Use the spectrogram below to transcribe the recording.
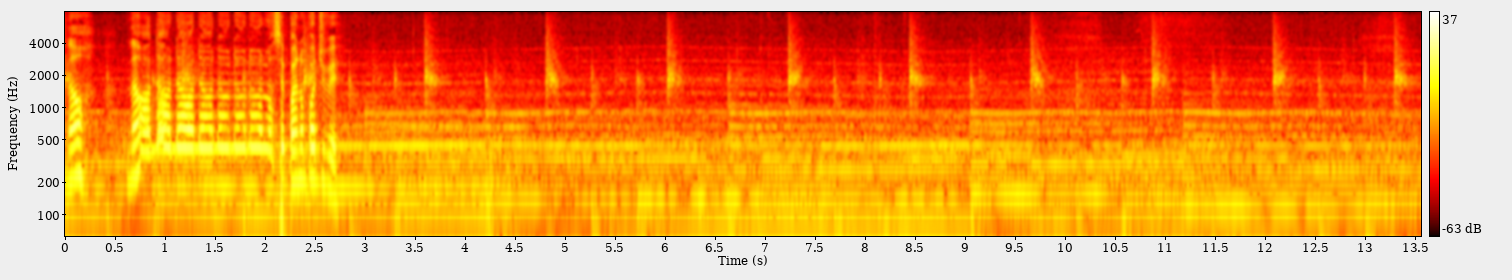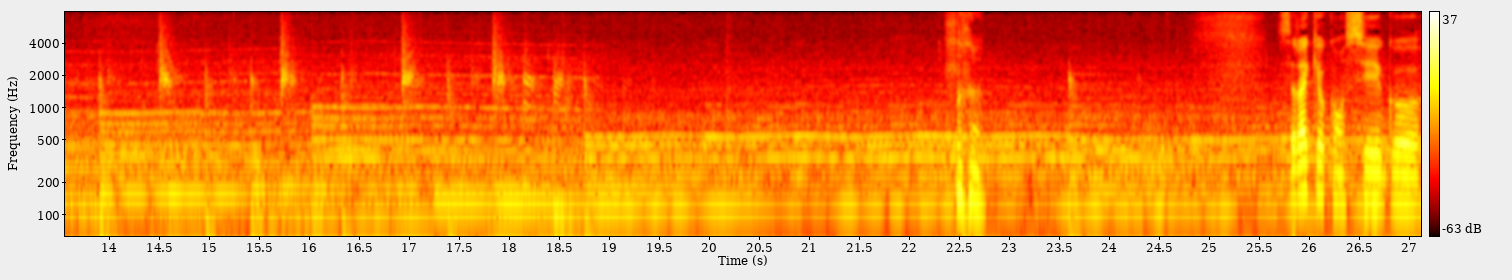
Não. Não, não, não, não, não, não, não, não. Senpai não pode ver. Será que eu consigo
